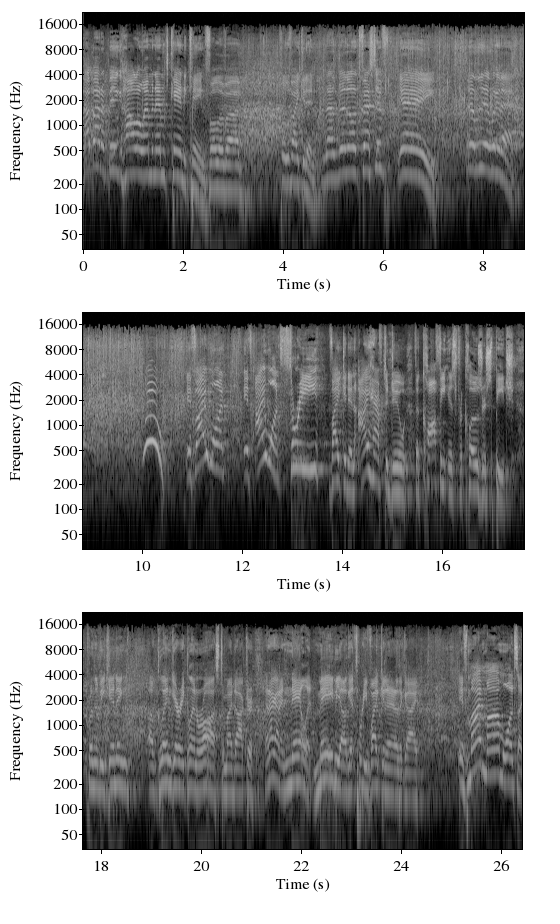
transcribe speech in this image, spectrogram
How about a big hollow M&M's candy cane full of uh, full of Vicodin? Now, now festive. Yay! Look at that. Woo! If I want if I want three Vicodin, I have to do the coffee is for closer speech from the beginning of Glengarry Glen Ross to my doctor, and I gotta nail it. Maybe I'll get three Vicodin out of the guy. If my mom wants a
